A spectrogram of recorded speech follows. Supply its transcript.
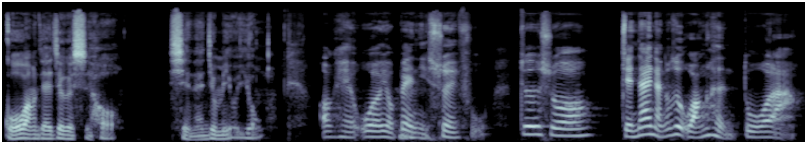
国王在这个时候显然就没有用了。OK，我有被你说服，嗯、就是说，简单来讲，就是王很多啦，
